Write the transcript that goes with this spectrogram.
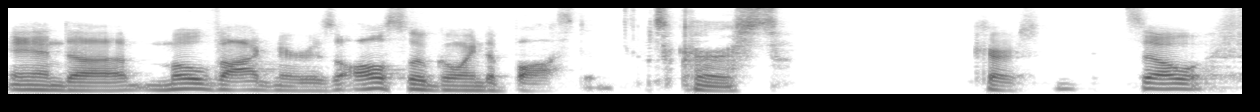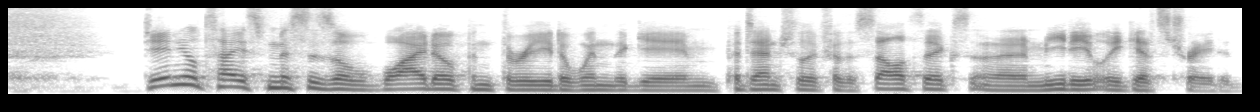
and uh, Mo Wagner is also going to Boston. It's cursed. Cursed. So Daniel Theis misses a wide open three to win the game, potentially for the Celtics, and then immediately gets traded.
